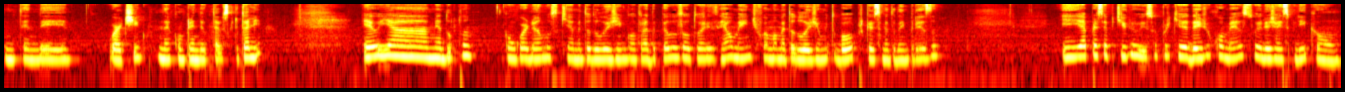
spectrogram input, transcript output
entender o artigo, né, compreender o que estava escrito ali. Eu e a minha dupla concordamos que a metodologia encontrada pelos autores realmente foi uma metodologia muito boa para o crescimento da empresa. E é perceptível isso porque desde o começo eles já explicam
